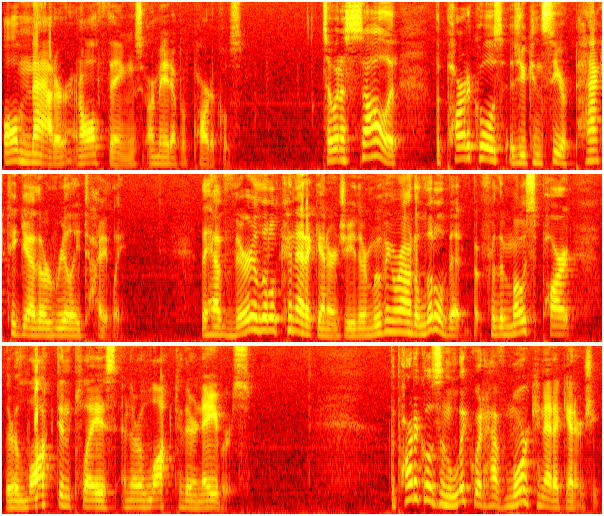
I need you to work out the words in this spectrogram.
all matter and all things are made up of particles. So in a solid, the particles, as you can see, are packed together really tightly. They have very little kinetic energy. They're moving around a little bit, but for the most part, they're locked in place and they're locked to their neighbors. The particles in liquid have more kinetic energy.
